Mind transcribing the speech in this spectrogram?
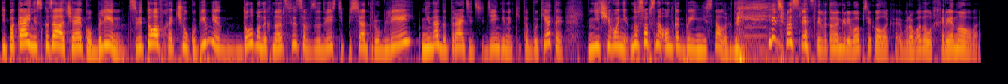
и пока я не сказала человеку, блин, цветов хочу, купи мне долбанных нарциссов за 250 рублей, не надо тратить деньги на какие-то букеты, ничего не... Ну, собственно, он как бы и не стал их дарить впоследствии, потом я говорю, его психолог работал хреново.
